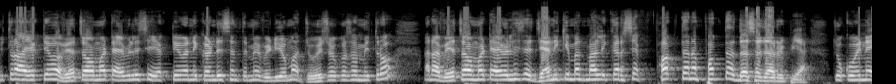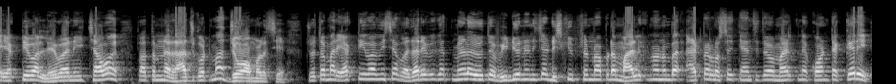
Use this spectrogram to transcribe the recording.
મિત્રો, આ એક્ટિવા વેચાવા માટે આવેલી છે. એક્ટિવાની કન્ડિશન તમે વિડીયોમાં જોઈ શકો છો મિત્રો. અને વેચવા માટે આવેલી છે. જેની કિંમત માલિક કરશે ફક્ત અને ફક્ત દસ હજાર રૂપિયા. જો કોઈને એક્ટિવા લેવાની ઈચ્છા હોય, તો તમને રાજકોટમાં જોવા મળશે. જો તમારે એક્ટિવા વિશે વધારે વિગત મેળવી હોય તો વિડીયોની નીચે ડિસ્ક્રિપ્શનમાં આપણે માલિકનો નંબર આપેલો છે. ત્યાંથી તમે માલિકને કોન્ટેક્ટ કરી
